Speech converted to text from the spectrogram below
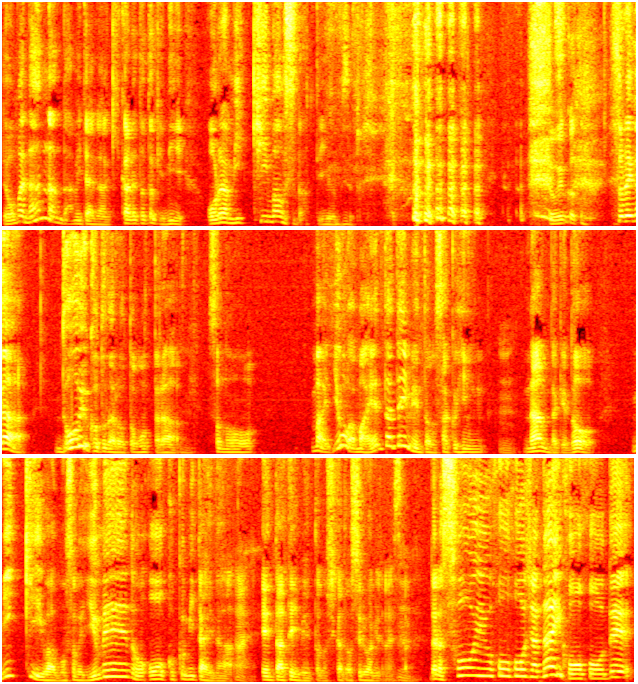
でお前何なんだみたいな聞かれた時に俺はミッキーマウスだって言うんですよ どういうこと？それがどういうことだろうと思ったら、そのまあ要はまあエンターテインメントの作品うん。なんだけどミッキーはもうその夢の王国みたいなはエンターテインメントの仕方をしてるわけじゃないですか、うん。だからそういう方法じゃない方法で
